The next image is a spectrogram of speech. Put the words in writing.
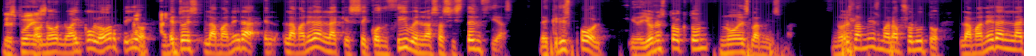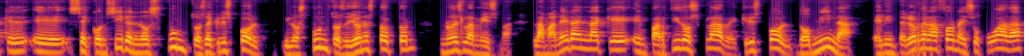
Después, No, no, no hay color, tío. Entonces, la manera, la manera en la que se conciben las asistencias de Chris Paul y de John Stockton no es la misma. No es la misma en absoluto. La manera en la que eh, se consiguen los puntos de Chris Paul y los puntos de John Stockton no es la misma. La manera en la que en partidos clave Chris Paul domina el interior de la zona y su jugada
